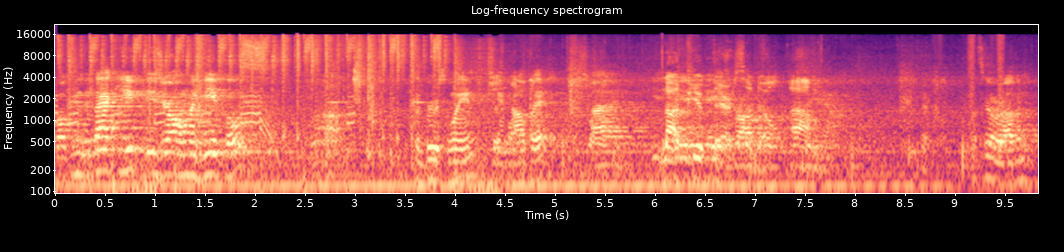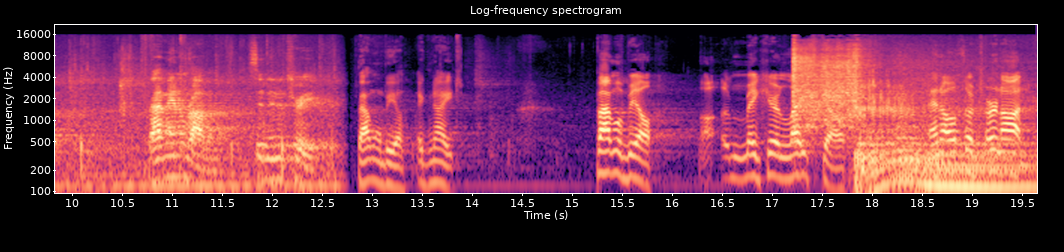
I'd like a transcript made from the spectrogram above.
Welcome to the back cave. These are all my vehicles. The Bruce Wayne. Can't help it. Uh, Not it- puke it's there, so Robin, don't, um. Let's go, Robin. Batman and Robin sitting in a tree. Batmobile, ignite. Batmobile, uh, make your lights go. and also turn on.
